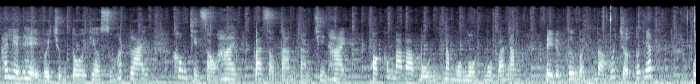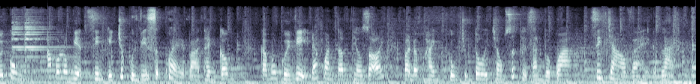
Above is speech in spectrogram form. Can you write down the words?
hãy liên hệ với chúng tôi theo số hotline 0962 368 892 hoặc 0334 511 135 để được tư vấn và hỗ trợ tốt nhất. Cuối cùng, Apollo Việt xin kính chúc quý vị sức khỏe và thành công. Cảm ơn quý vị đã quan tâm theo dõi và đồng hành cùng chúng tôi trong suốt thời gian vừa qua. Xin chào và hẹn gặp lại!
